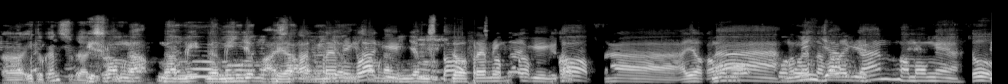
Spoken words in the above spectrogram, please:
eh, itu kan sudah Islam nggak nggak nggak minjem, Ya kan framing Islam lagi. Stop, Do framing stop, lagi. stop. Nah, ayo kamu Nah, meminjam kan ngomongnya. Tuh.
